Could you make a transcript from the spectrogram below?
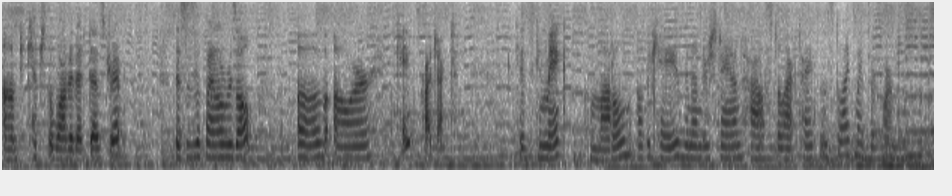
um, to catch the water that does drip. This is the final result of our cave project. Kids can make a model of a cave and understand how stalactites and stalagmites are formed.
